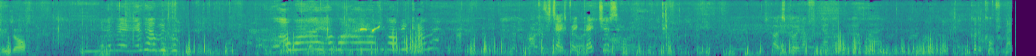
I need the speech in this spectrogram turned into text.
He's off. Why? Why? Why? you got a big camera? Because it takes big pictures. Oh, it's going off again over that way. Could have come from it.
